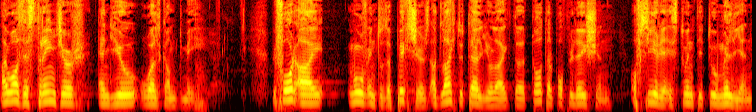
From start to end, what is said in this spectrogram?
I was a stranger and you welcomed me. Before I move into the pictures, I'd like to tell you like the total population of Syria is 22 million.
